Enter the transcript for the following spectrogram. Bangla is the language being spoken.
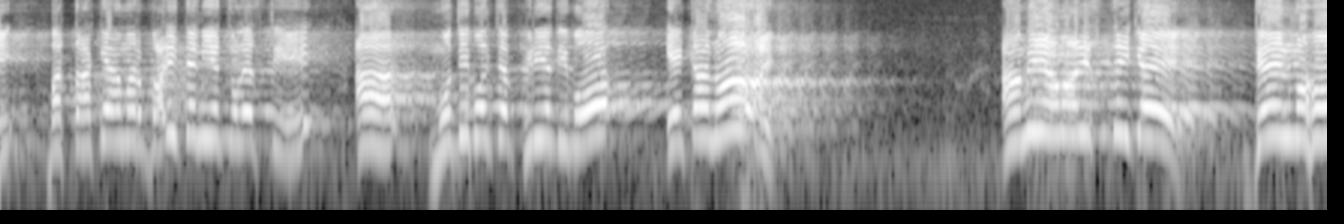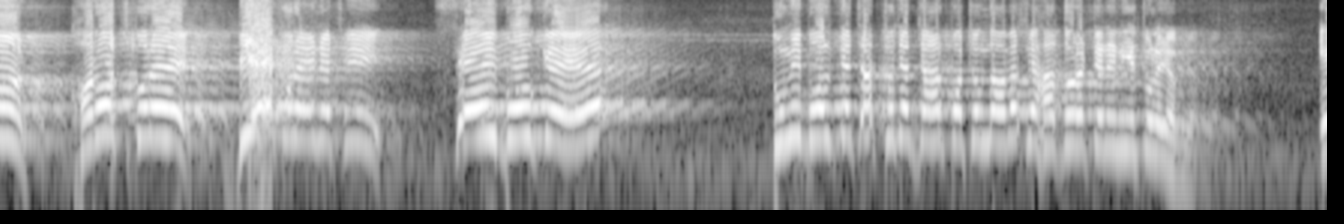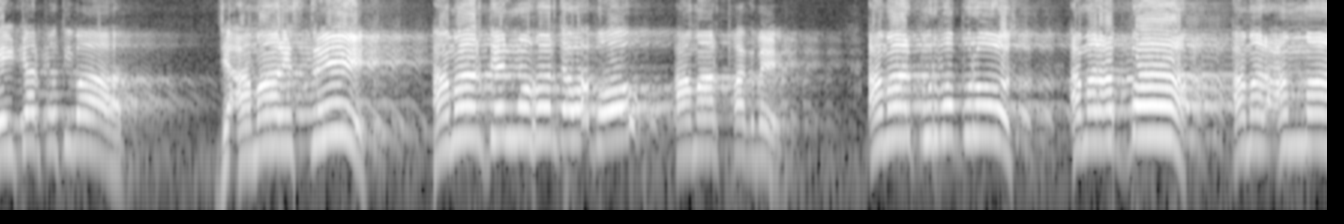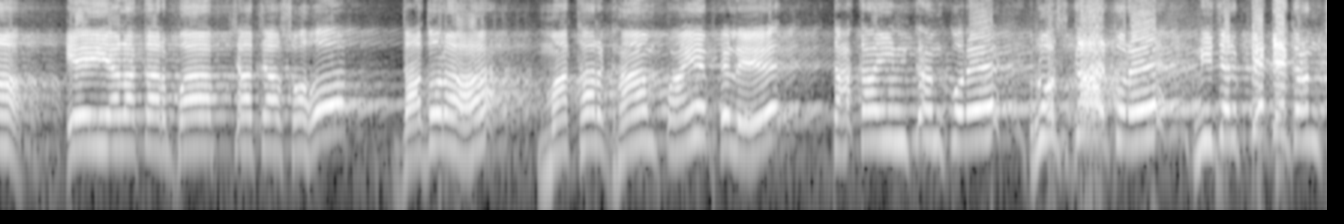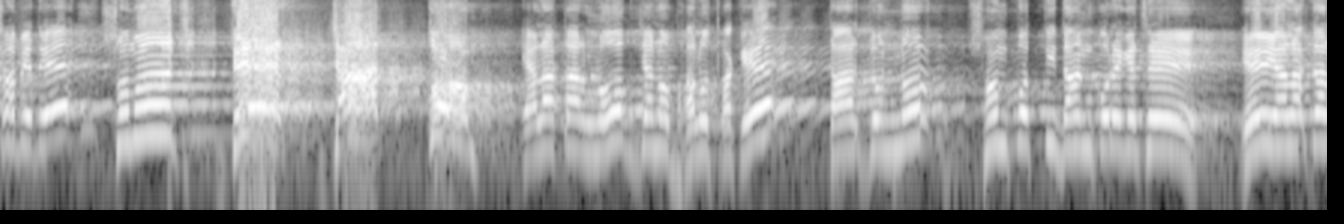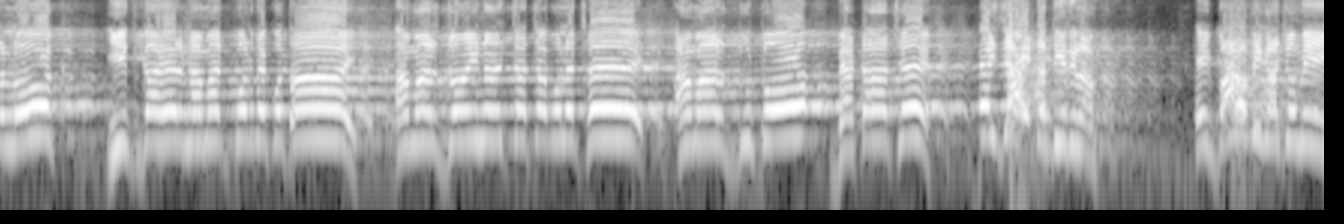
বা তাকে আমার বাড়িতে নিয়ে চলে এসছি। আর মোদি বলছে, ফিরিয়ে দিব। এটা নয়। আমি আমার স্ত্রীকে দেনমোহর খরচ করে বিয়ে করে এনেছি। সেই বউকে তুমি বলতে চাচ্ছ যে যার পছন্দ হবে সে হাত ধরে টেনে নিয়ে চলে যাবে। এইটার প্রতিবাদ যে আমার স্ত্রী, আমার দেনমোহর দেওয়া বউ আমার থাকবে। আমার পূর্বপুরুষ, আমার আব্বা, আমার আম্মা, এই এলাকার বাপ, চাচা সহ দাদরা মাথার ঘাম পায়ে ফেলে টাকা ইনকাম করে, রোজগার করে নিজের পেটে গামছা বেঁধে সমাজ, দেশ, জাত, কম, এলাকার লোক যেন ভালো থাকে, তার জন্য সম্পত্তি দান করে গেছে। এই এলাকার লোক ঈদগাহের নামাজ পড়বে কোথায়? আমার জয়নাল চাচা বলেছে, আমার দুটো বেটা আছে, এই যা এটা দিয়ে দিলাম। এই বারো বিঘা জমি,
